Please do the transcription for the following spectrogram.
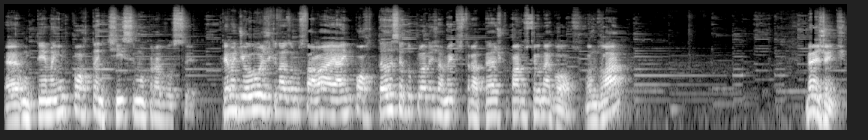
é, um tema importantíssimo para você. O tema de hoje que nós vamos falar é a importância do planejamento estratégico para o seu negócio. Vamos lá? Bem, gente,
